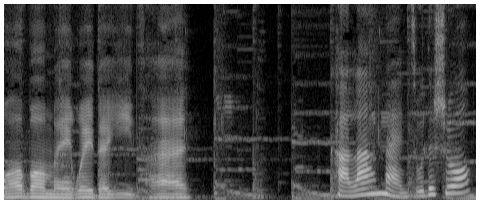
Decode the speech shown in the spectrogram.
多么美味的一餐！卡拉满足地说：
